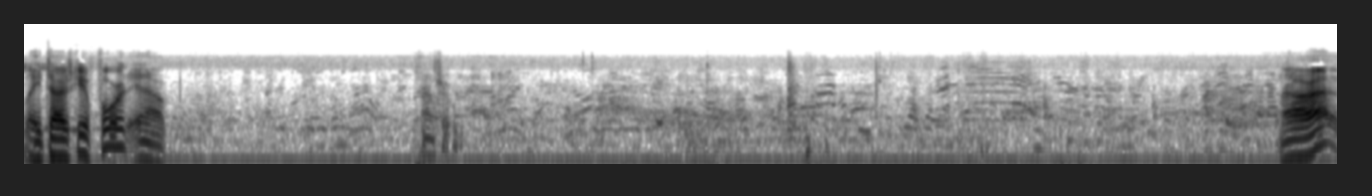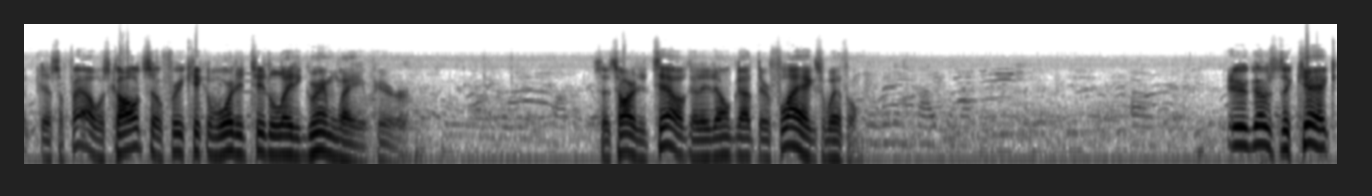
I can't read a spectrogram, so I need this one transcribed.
Lady Tigers get forward and out. That's right. All right, guess a foul was called, so free kick awarded to the Lady Green Wave here. So it's hard to tell because they don't got their flags with them. Here goes the kick.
